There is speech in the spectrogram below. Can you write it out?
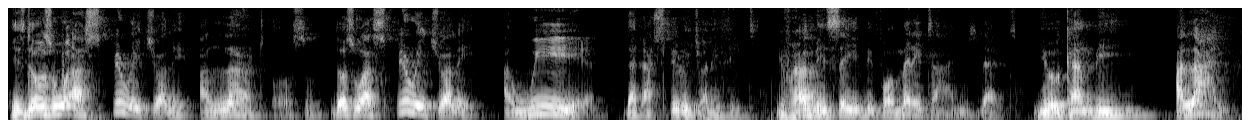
It's those who are spiritually alert also. Those who are spiritually aware that are spiritually fit. You've heard me say it before many times that you can be alive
